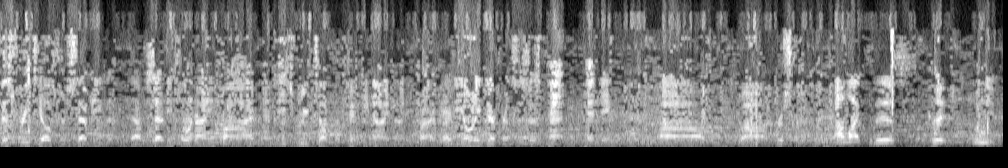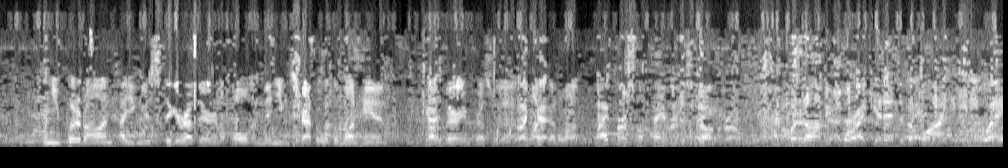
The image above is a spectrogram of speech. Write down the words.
This retails for 70, uh, $74.95, and these retail for $59.95. And the only difference is this patent pending uh, uh. I like this because when you when you put it on, how you can just stick it right there in a hole, and then you can strap it with the one hand. I was very impressed with that. I like, I like that. that. a lot. My personal favorite is Velcro. I put it on before I get into the blind anyway.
